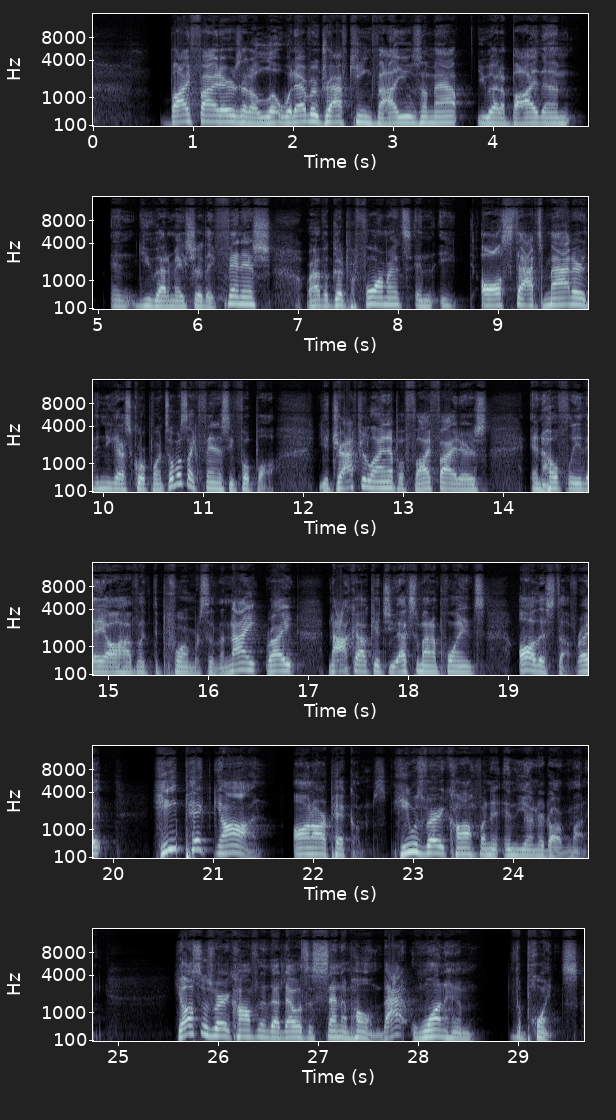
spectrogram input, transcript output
buy fighters at a low, whatever DraftKings values them at. You got to buy them and you got to make sure they finish or have a good performance and all stats matter. Then you got to score points, almost like fantasy football. You draft your lineup of five fighters and hopefully they all have like the performance of the night, right? Knockout gets you X amount of points, all this stuff, right? He picked Jan on our pickums. He was very confident in the underdog money. He also was very confident that that was to send him home. That won him the points.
